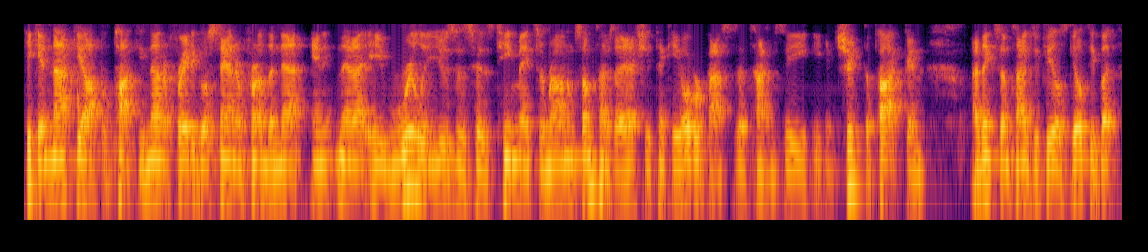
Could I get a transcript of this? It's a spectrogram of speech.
He can knock you off a puck. He's not afraid to go stand in front of the net, and then he really uses his teammates around him. Sometimes I actually think he overpasses at times. He he can shoot the puck, and I think sometimes he feels guilty. But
